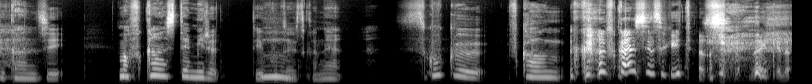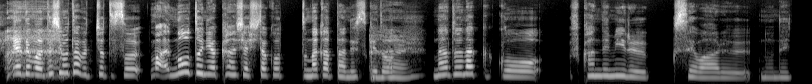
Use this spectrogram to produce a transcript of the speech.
る感じ。まあ俯瞰してみるっていうことですかね。すごく俯瞰。俯瞰しすぎたらだけど。いやでも私も多分ちょっとそうまあノートには感謝したことなかったんですけど、はい。なんとなくこう俯瞰で見る癖はあるので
